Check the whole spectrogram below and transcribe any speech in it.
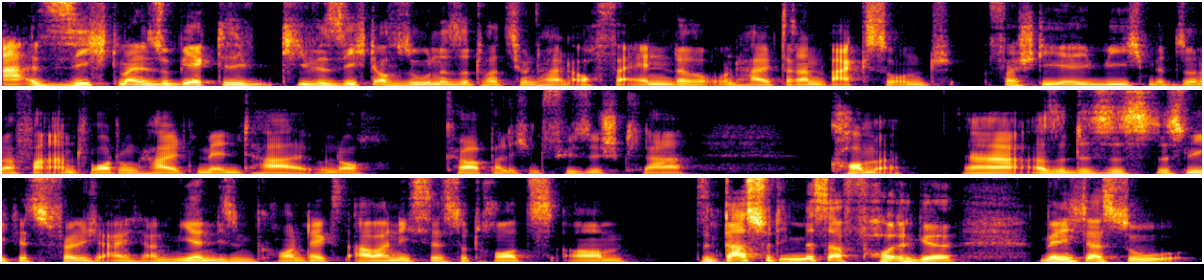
äh, Sicht, meine subjektive Sicht auf so eine Situation halt auch verändere und halt dran wachse und verstehe, wie ich mit so einer Verantwortung halt mental und auch körperlich und physisch klar komme. Ja, also das ist, das liegt jetzt völlig eigentlich an mir in diesem Kontext, aber nichtsdestotrotz ähm, sind das so die Misserfolge, wenn ich das so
